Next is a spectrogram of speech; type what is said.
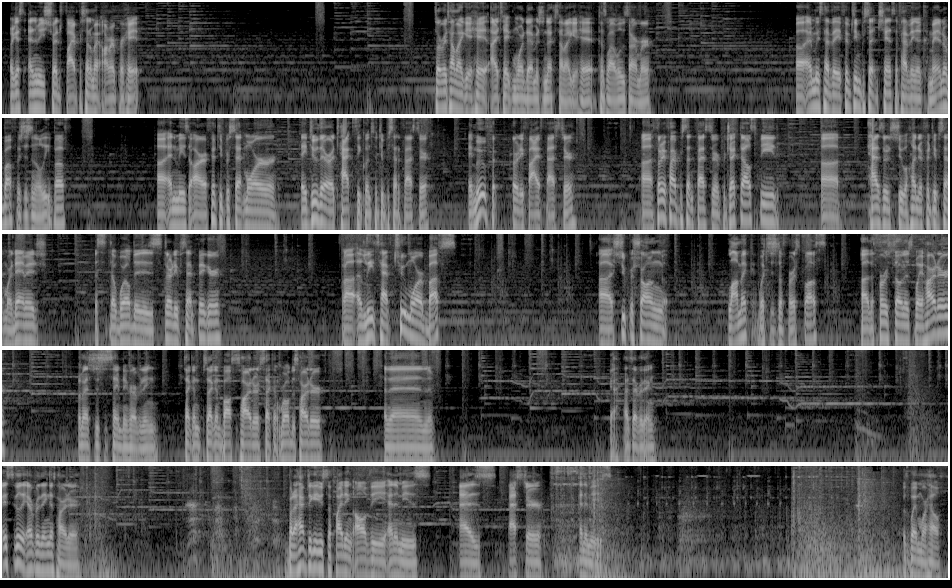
I guess enemies shred 5% of my armor per hit. So every time I get hit, I take more damage the next time I get hit because I lose armor. Uh, enemies have a 15% chance of having a commander buff, which is an elite buff. Uh, enemies are 50% more. They do their attack sequence 50% faster. They move 35 faster. 35% uh, faster projectile speed. Uh, hazards do 150% more damage. This, the world is 30% bigger. Uh, elites have two more buffs. Uh, super strong Lamech, which is the first boss. Uh, the first zone is way harder, but that's just the same thing for everything. Second, second boss is harder. Second world is harder, and then yeah, that's everything. Basically, everything is harder. But I have to get used to fighting all the enemies as faster enemies. With way more health.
